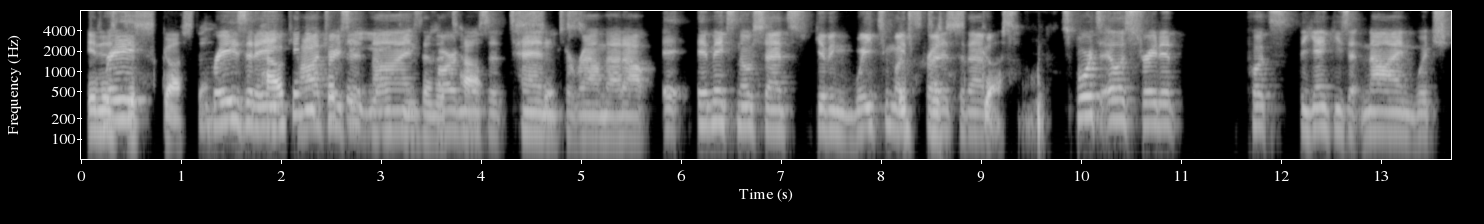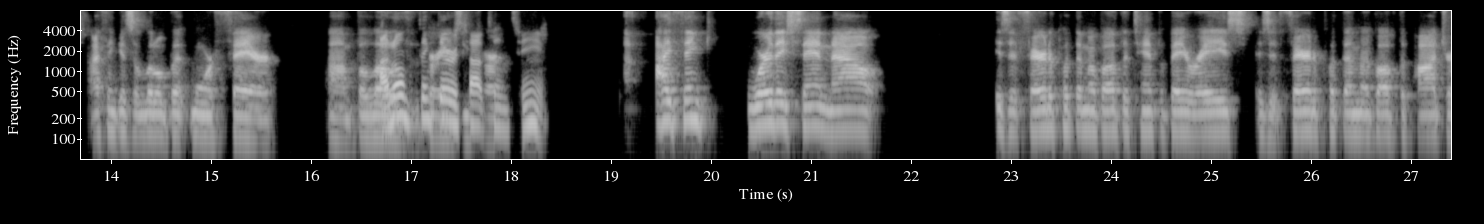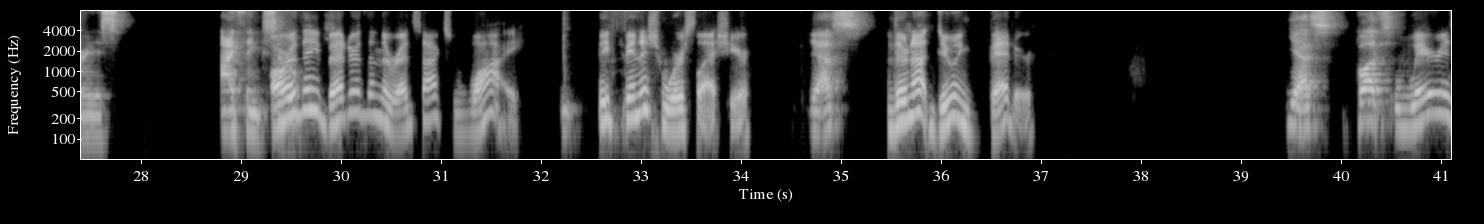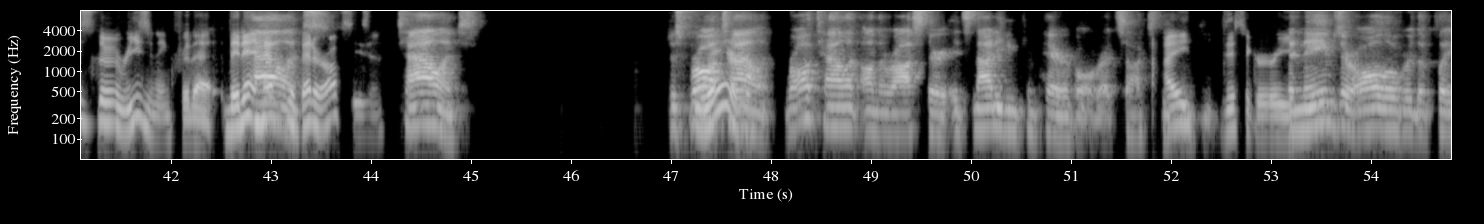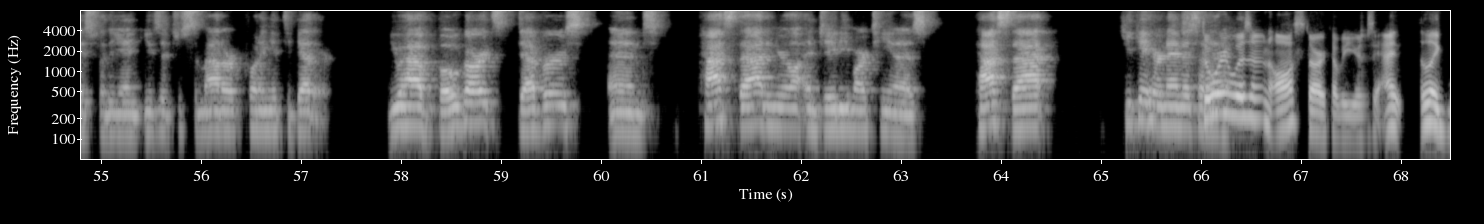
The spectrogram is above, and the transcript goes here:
It is Raise- disgusting. Rays at eight, Padres at nine, Yankees in the Cardinals at 10 six? to round that out. It, it makes no sense giving way too much It's credit to them. Sports Illustrated puts the Yankees at nine, which I think is a little bit more fair. Um, below, I don't the think they're a top ten team. I think where they stand now, is it fair to put them above the Tampa Bay Rays? Is it fair to put them above the Padres? I think so. Are they better than the Red Sox? Why? They finished worse last year. Yes. They're not doing better. Yes. But Where is the reasoning for that? They didn't have the better offseason. talent. Just raw Where? talent, raw talent on the roster. It's not even comparable. Red Sox. I Yankees. disagree. the names are all over the place for the Yankees. It's just a matter of putting it together. You have Bogaerts, Devers, and past that in your and JD Martinez. Past that, Kike Hernandez. Story was an all star a couple years ago. I like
